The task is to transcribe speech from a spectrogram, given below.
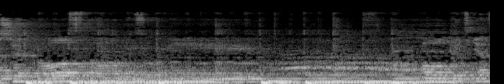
інакше просто не зумів. Обить я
